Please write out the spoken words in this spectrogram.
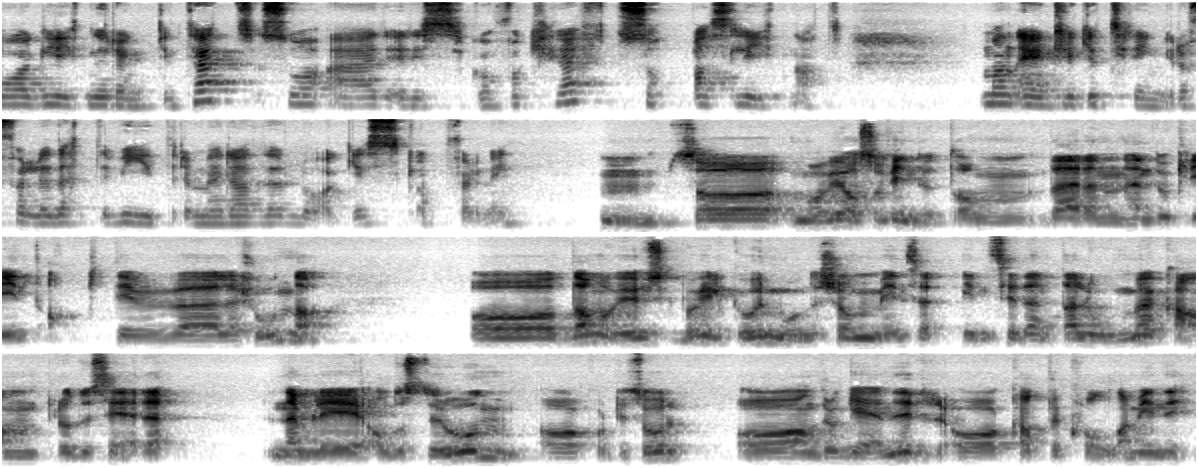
og liten røntgentett, så er risikoen for kreft såpass liten at man egentlig ikke trenger å følge dette videre med radiologisk oppfølging. Mm, så må vi også finne ut om det er en endokrint aktiv eh, lesjon. da. Og da må vi huske på hvilke hormoner som incidentalomet incidentalome kan produsere. Nemlig aldosteron og kortisol og androgener og katekolaminer.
